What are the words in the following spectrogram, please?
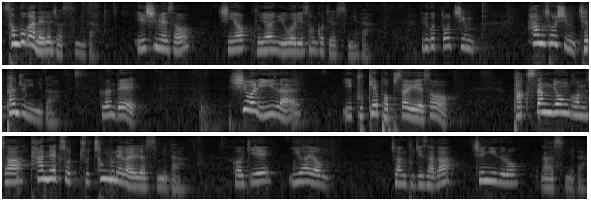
선고가 내려졌습니다. 1심에서 징역 9년 6월이 선고되었습니다. 그리고 또 지금 항소심 재판 중입니다. 그런데 10월 2일 날 이 국회 법사위에서 박상용 검사 탄핵소추 청문회가 열렸습니다. 거기에 이화영 전 부지사가 증인으로 나왔습니다.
